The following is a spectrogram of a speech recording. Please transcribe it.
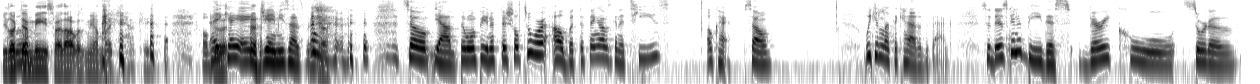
You looked at me, so I thought it was me. I'm like, yeah, okay, I'll do it. AKA Jamie's husband. Yeah. So yeah, there won't be an official tour. Oh, but the thing I was going to tease. Okay, so we can let the cat out of the bag. So there's going to be this very cool sort of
